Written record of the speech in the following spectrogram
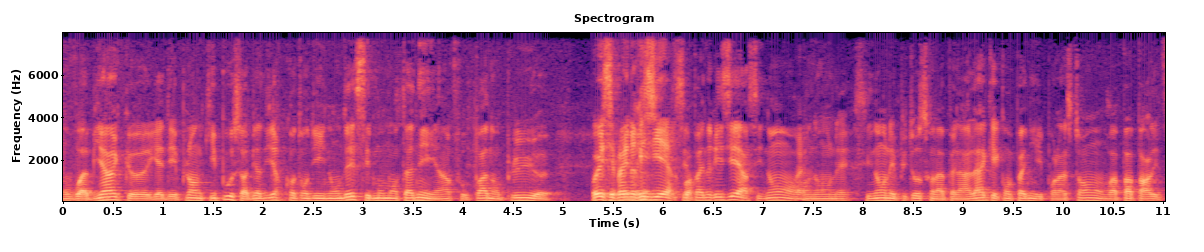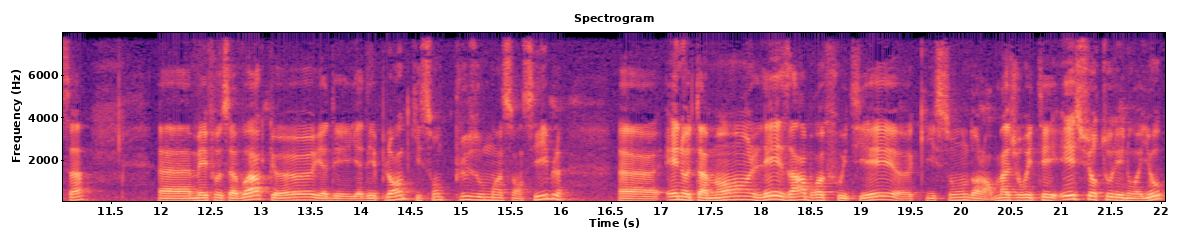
on voit bien qu'il y a des plantes qui poussent. Ça veut bien dire quand on dit inondé, c'est momentané. Hein, faut pas non plus. Euh, oui, c'est pas une rizière. C'est pas une rizière. Sinon, on, est, sinon on est plutôt ce qu'on appelle un lac et compagnie. Pour l'instant, on va pas parler de ça. Euh, mais il faut savoir qu'il y, y, a des plantes qui sont plus ou moins sensibles, euh, et notamment les arbres fruitiers euh, qui sont dans leur majorité, et surtout les noyaux,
